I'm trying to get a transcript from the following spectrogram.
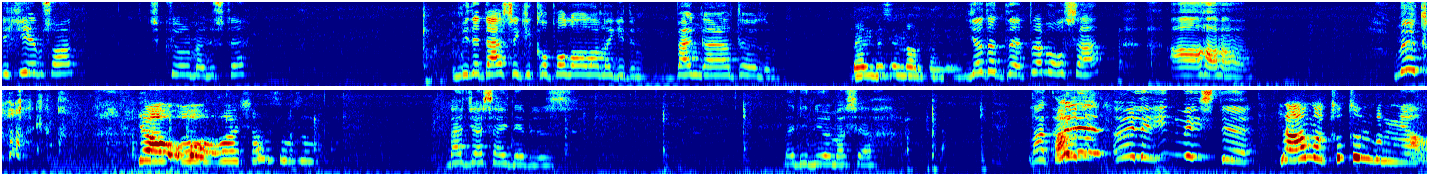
İkiyim şu an. Çıkıyorum en üste. Bir de derse ki kapalı alana gidin. Ben garanti öldüm. Ben de senin arkandayım. Ya da deprem olsa. Aa. Meta. Ya oha şansımıza. Bence aşağı inebiliriz. Ben iniyorum aşağı. Lan öyle öyle inme işte. Ya ama tutundum ya.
